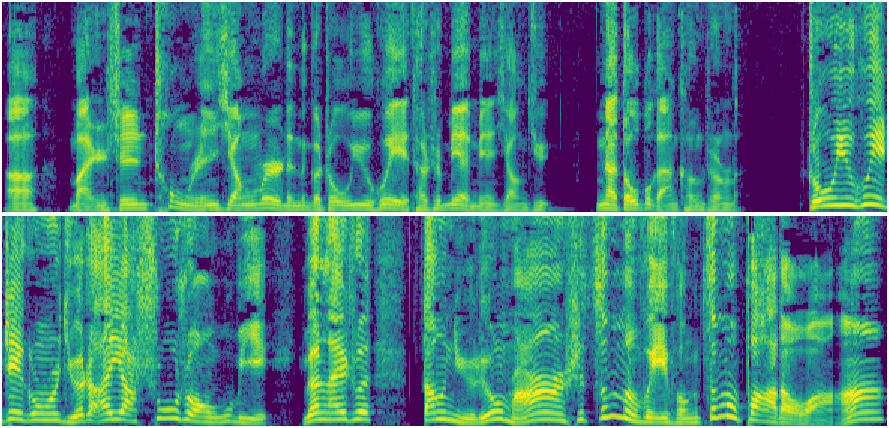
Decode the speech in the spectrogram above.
啊，满身冲人香味的那个周玉慧，他是面面相觑，那都不敢吭声了。周玉慧这功夫觉着，哎呀，舒爽无比。原来说当女流氓是这么威风，这么霸道啊啊！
